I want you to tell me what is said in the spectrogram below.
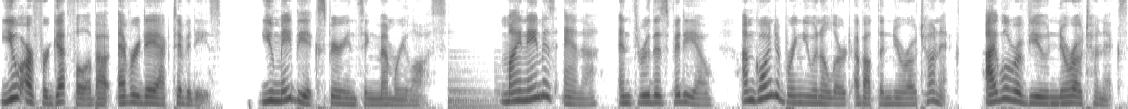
You are forgetful about everyday activities. You may be experiencing memory loss. My name is Anna, and through this video, I'm going to bring you an alert about the Neurotonix. I will review Neurotonix,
